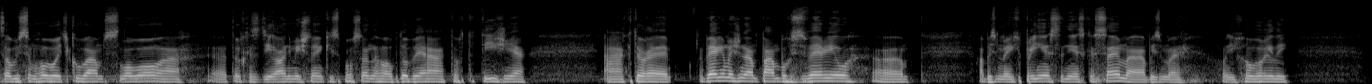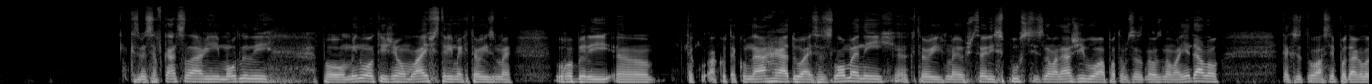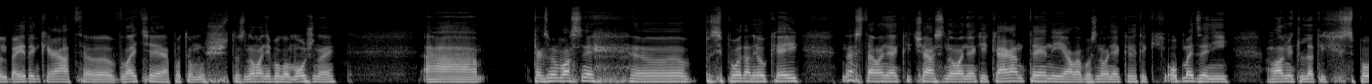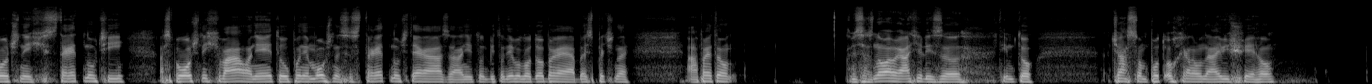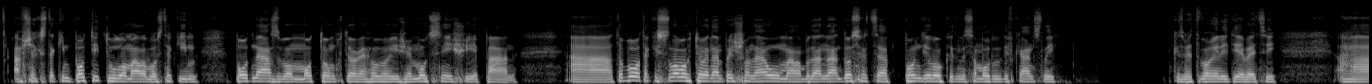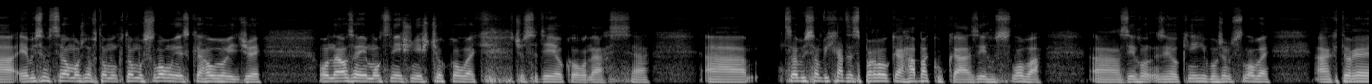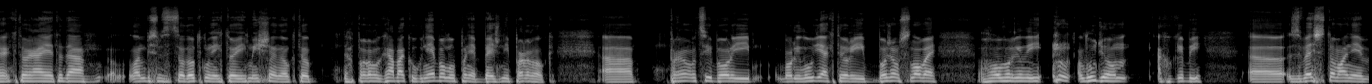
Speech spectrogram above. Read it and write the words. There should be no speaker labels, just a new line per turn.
Chcel by som hovoriť ku vám slovo a trocha zdieľať myšlienky z posledného obdobia tohto týždňa, a ktoré veríme, že nám Pán Boh zveril, aby sme ich priniesli dneska sem a aby sme o nich hovorili. Keď sme sa v kancelárii modlili po minulotýždňovom live streame, ktorý sme urobili takú, ako takú náhradu aj za zlomených, ktorých sme už chceli spustiť znova naživo a potom sa znova, znova nedalo, tak sa to vlastne podarilo iba jedenkrát e, v lete a potom už to znova nebolo možné. A tak sme vlastne uh, si povedali, OK, nastáva nejaký čas znova nejakej karantény alebo znova nejakých takých obmedzení, hlavne teda tých spoločných stretnutí a spoločných chvál a nie je to úplne možné sa stretnúť teraz a ani to by to nebolo dobré a bezpečné. A preto sme sa znova vrátili s týmto časom pod ochranou Najvyššieho avšak s takým podtitulom alebo s takým podnázvom, motom, ktoré hovorí, že mocnejší je pán. A to bolo také slovo, ktoré nám prišlo na úm alebo na, na, do srdca pondelok, keď sme sa modlili v kancli keď sme tvorili tie veci. A ja by som chcel možno v tomu, k tomu slovu dneska hovoriť, že on naozaj je mocnejší než čokoľvek, čo sa deje okolo nás. A, a chcel by som vychádzať z proroka Habakuka, z jeho slova, a z, jeho, z jeho knihy Božom slove, a ktoré, ktorá je teda, len by som sa chcel dotknúť niektorých myšlenok, to prorok Habakuk nebol úplne bežný prorok. A proroci boli, boli ľudia, ktorí v Božom slove hovorili ľuďom ako keby uh, zvestovanie,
